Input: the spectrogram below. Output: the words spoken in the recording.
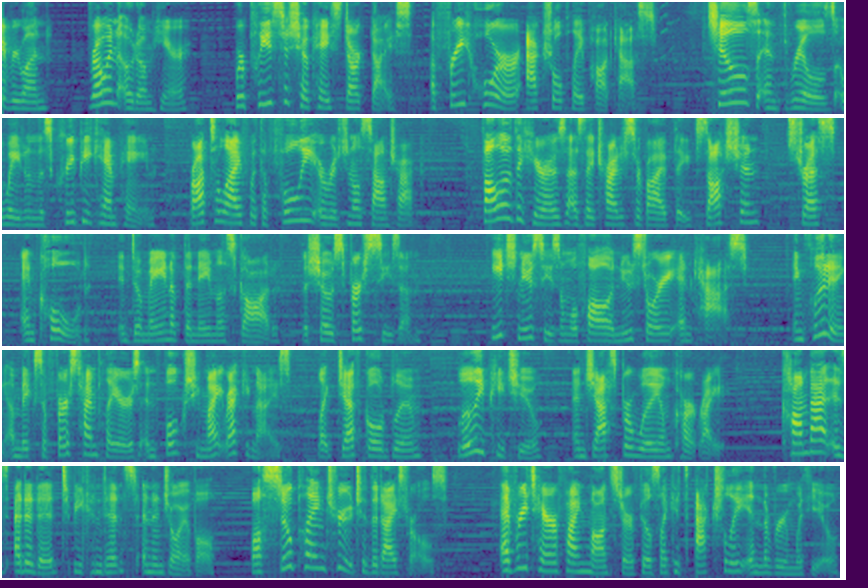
everyone. Rowan Odom here. We're pleased to showcase Dark Dice, a free horror actual play podcast. Chills and thrills await in this creepy campaign, brought to life with a fully original soundtrack. Follow the heroes as they try to survive the exhaustion, stress, and cold in Domain of the Nameless God, the show's first season. Each new season will follow a new story and cast, including a mix of first time players and folks you might recognize, like Jeff Goldblum, Lily Pichu, and Jasper William Cartwright. Combat is edited to be condensed and enjoyable, while still playing true to the dice rolls. Every terrifying monster feels like it's actually in the room with you.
